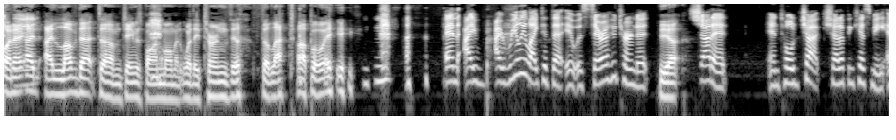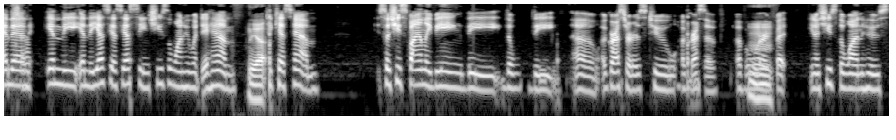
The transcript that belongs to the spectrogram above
Oh, and I, I I love that um, James Bond moment where they turn the the laptop away. Mhm. and I I really liked it that it was Sarah who turned it, yeah. shut it, and told Chuck, "Shut up and kiss me." And then in the in the yes yes yes scene, she's the one who went to him Yeah. to kiss him. So she's finally being the the the uh, aggressor is too aggressive of a Mm. word, but you know she's the one who's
